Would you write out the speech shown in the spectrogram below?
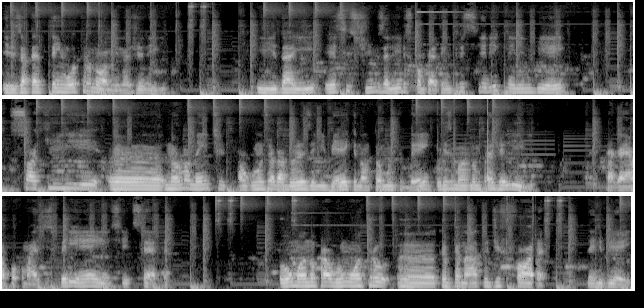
eles até têm outro nome na G-League. E daí, esses times ali, eles competem entre si ali, que nem NBA. Só que, uh, normalmente, alguns jogadores da NBA que não estão muito bem, eles mandam para G-League. Para ganhar um pouco mais de experiência, etc. Ou mandam para algum outro uh, campeonato de fora da NBA.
